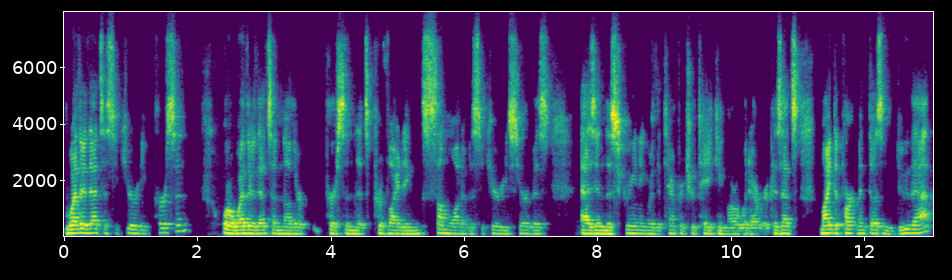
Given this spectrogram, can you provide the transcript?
Whether that's a security person or whether that's another person that's providing somewhat of a security service as in the screening or the temperature taking or whatever, because that's my department doesn't do that.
